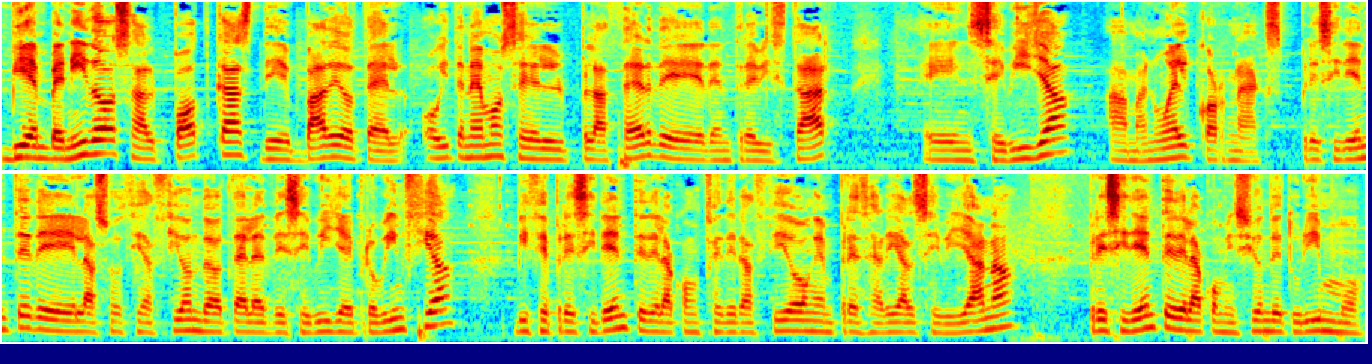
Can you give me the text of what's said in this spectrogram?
Bienvenidos al podcast de Va de Hotel. Hoy tenemos el placer de, de entrevistar en Sevilla a Manuel Cornax, presidente de la Asociación de Hoteles de Sevilla y Provincia, vicepresidente de la Confederación Empresarial Sevillana, presidente de la Comisión de Turismo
